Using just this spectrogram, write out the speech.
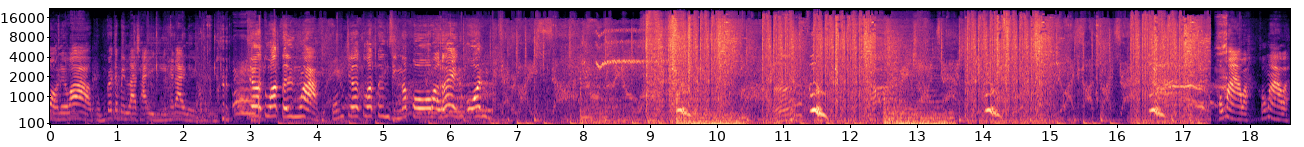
บอกเลยว่า ผมก็จะเป็นราชาเอเคให้ได้เลยครับผม เจอตัวตึงว่ะ ผมเจอตัวตึงสิงคโปร์ว่ะเฮ้ยทุกคนเขามาว่ะเขามาว่ะ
